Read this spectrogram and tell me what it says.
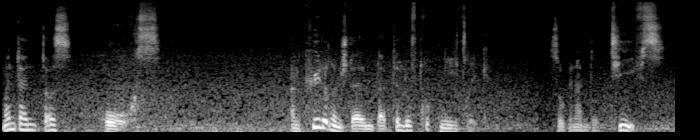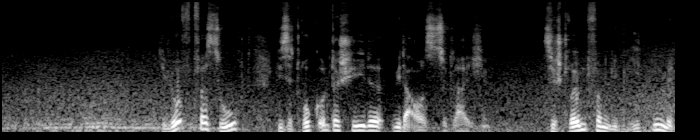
Man nennt das Hochs. An kühleren Stellen bleibt der Luftdruck niedrig, sogenannte Tiefs. Die Luft versucht, diese Druckunterschiede wieder auszugleichen. Sie strömt von Gebieten mit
